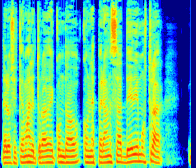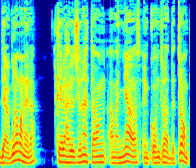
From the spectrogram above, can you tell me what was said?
de los sistemas electorales del condado con la esperanza de demostrar, de alguna manera, que las elecciones estaban amañadas en contra de Trump.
